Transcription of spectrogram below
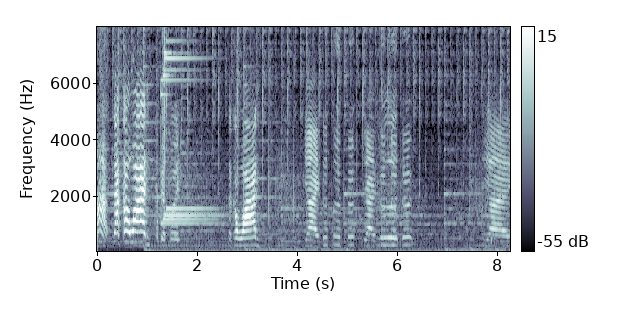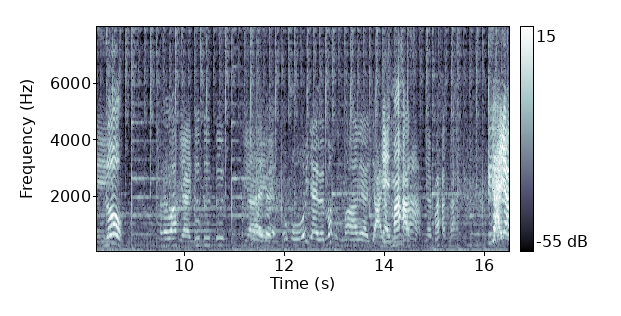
มากจักรวาลเปรียบเปยจักรวาลใหญ่ตืดตืดตืดใหญ่ตืดตืดตืดใหญ่โลกอะไรวะใหญ่ตืดตืดตืดใหใหญ่ญ่แบบโอ้โหใหญ่แบบมากมาเลยอะใหญ่ใหญ่มากค่ะใหญ่มากตาใหญ่อะ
